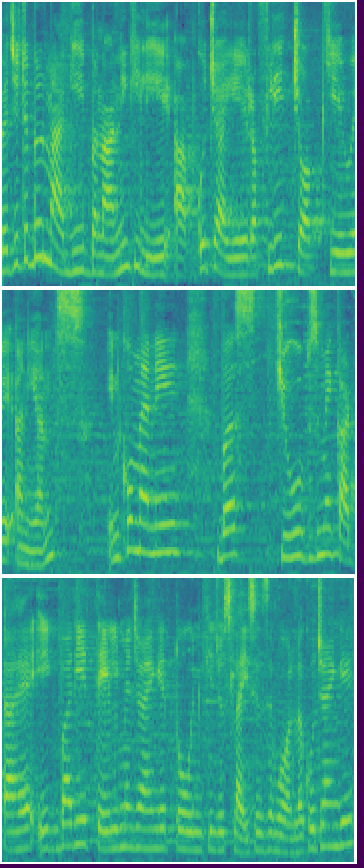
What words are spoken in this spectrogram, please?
वेजिटेबल मैगी बनाने के लिए आपको चाहिए रफली चॉप किए हुए अनियंस। इनको मैंने बस क्यूब्स में काटा है। एक बार ये तेल में जाएँगे तो इनके जो स्लाइसेस हैं वो अलग हो जाएँगे।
